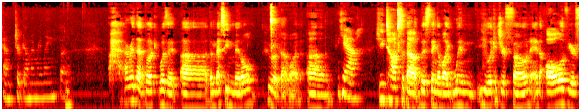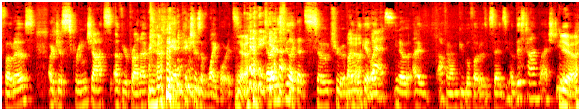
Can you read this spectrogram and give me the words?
kind of trip down memory lane. But I read that book. Was it uh, The Messy Middle? Who wrote that one? Um, yeah, he talks about this thing of like when you look at your phone and all of your photos are just screenshots of your product Yeah. and pictures of whiteboards. Yeah. And I just feel like that's so true. If I look at like Yes. you know, I often on Google Photos it says, you know, this time last year. Yeah.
